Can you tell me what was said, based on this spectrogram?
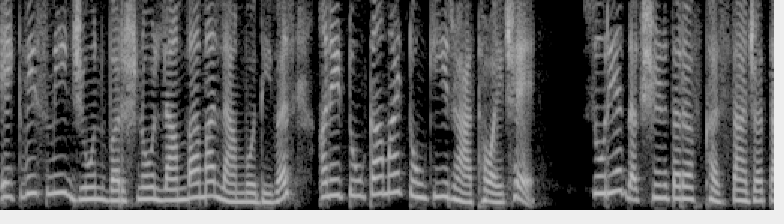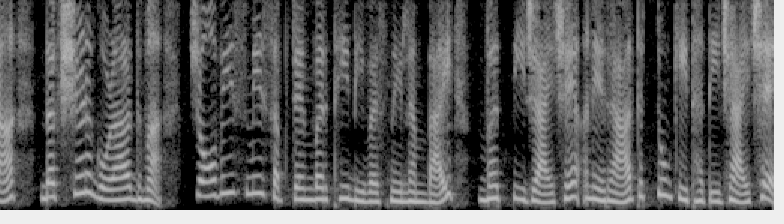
એકવીસમી જૂન વર્ષનો લાંબામાં લાંબો દિવસ અને ટૂંકામાં ટૂંકી રાત હોય છે. સૂર્ય દક્ષિણ તરફ ખસતા જતાં દક્ષિણ ગોળાર્ધમાં ચોવીસમી સપ્ટેમ્બરથી દિવસની લંબાઈ વધતી જાય છે અને રાત ટૂંકી થતી જાય છે.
